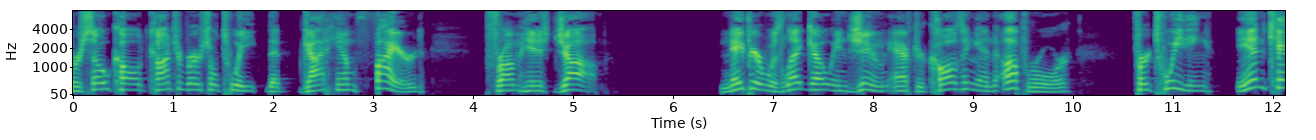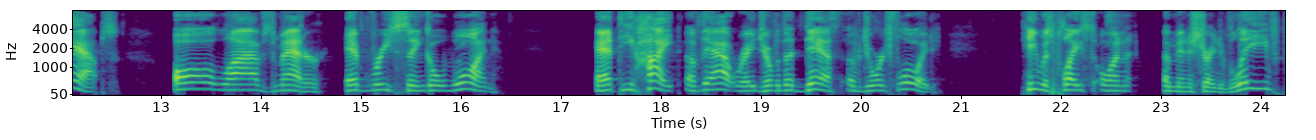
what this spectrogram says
for so called controversial tweet that got him fired from his job. Napear was let go in June after causing an uproar for tweeting in caps, All lives matter, every single one at the height of the outrage over the death of George Floyd. He was placed on administrative leave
